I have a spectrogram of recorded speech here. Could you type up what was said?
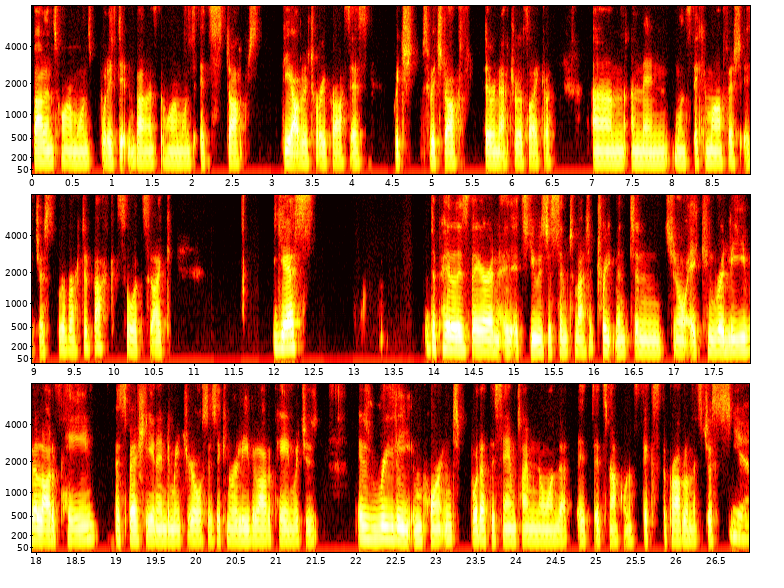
balance hormones, but it didn't balance the hormones. It stopped the ovulatory process, which switched off their natural cycle. Um, and then once they came off it, it just reverted back. So it's like, yes, the pill is there and it's used as symptomatic treatment and you know it can relieve a lot of pain especially in endometriosis, it can relieve a lot of pain, which is is really important. But at the same time, knowing that it, it's not going to fix the problem, it's just yeah.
